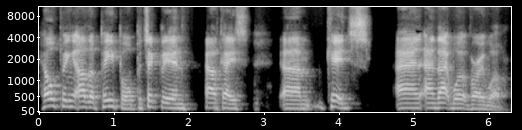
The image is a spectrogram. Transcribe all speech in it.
helping other people, particularly in our case, um, kids, and and that worked very well.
